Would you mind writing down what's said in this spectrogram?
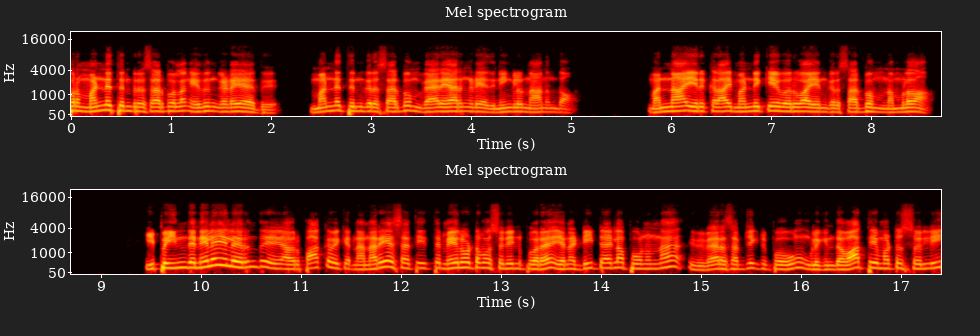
அப்புறம் மண்ணை தின்ற சர்ப்பம்லாம் எதுவும் கிடையாது. மண்ணை தின்கிற சர்ப்பம் வேற யாரும் கிடையாது. நீங்களும் நானும் தான். மண்ணாய் இருக்கிறாய் மண்ணுக்கே வருவாய் என்கிற சர்ப்பம் நம்மளதான். இப்ப இந்த நிலையில இருந்து அவர் பார்க்க வைக்க நான் நிறைய சத்தியத்தை மேலோட்டமா சொல்லின்னு போறேன். ஏன்னா டீட்டெயிலா போகணும்னா இது வேற சப்ஜெக்ட் போகும். உங்களுக்கு இந்த வார்த்தையை மட்டும் சொல்லி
